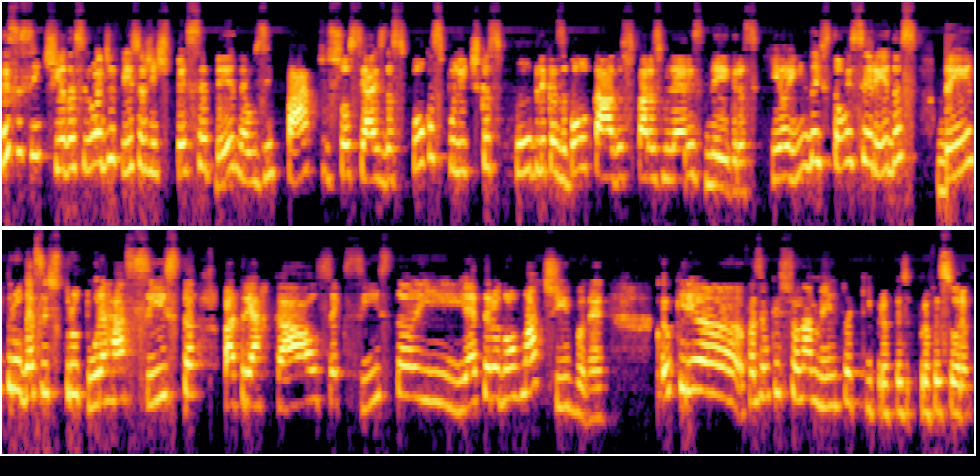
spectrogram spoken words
Nesse sentido, assim, não é difícil a gente perceber né, os impactos sociais das poucas políticas públicas voltadas para as mulheres negras, que ainda estão inseridas dentro dessa estrutura racista, patriarcal, sexista e heteronormativa, né? Eu queria fazer um questionamento aqui, professora.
